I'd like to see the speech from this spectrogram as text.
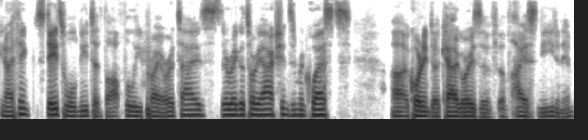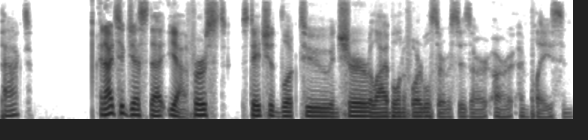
you know I think states will need to thoughtfully prioritize their regulatory actions and requests uh, according to categories of, of highest need and impact. And I'd suggest that yeah, first states should look to ensure reliable and affordable services are are in place and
